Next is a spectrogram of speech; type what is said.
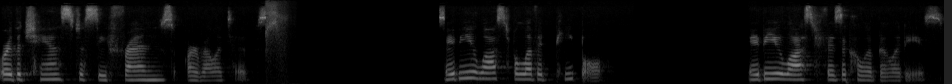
or the chance to see friends or relatives. Maybe you lost beloved people. Maybe you lost physical abilities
